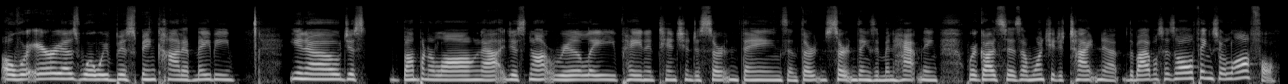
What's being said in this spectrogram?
over areas where we've just been kind of maybe, you know, just bumping along, not, just not really paying attention to certain things, and certain certain things have been happening where God says, "I want you to tighten up." The Bible says all things are lawful,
